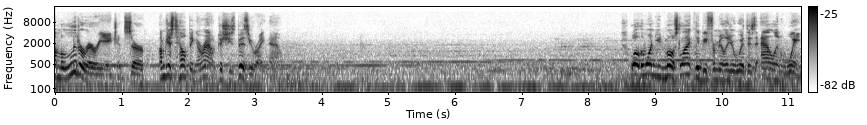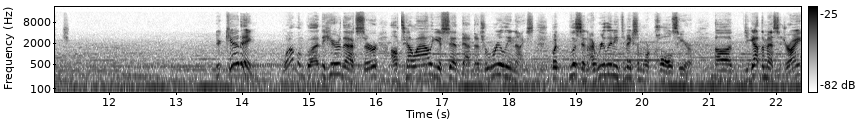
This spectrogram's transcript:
I'm a literary agent, sir. I'm just helping her out because she's busy right now. Well, the one you'd most likely be familiar with is Alan Wake. You're kidding! Well, I'm glad to hear that, sir. I'll tell Al you said that. That's really nice. But listen, I really need to make some more calls here. Uh, you got the message, right?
